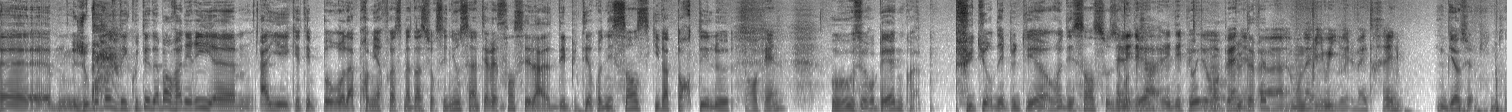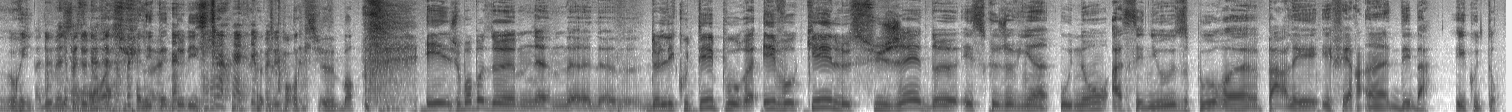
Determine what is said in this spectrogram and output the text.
Euh, je vous propose d'écouter d'abord Valérie euh, Hayé, qui était pour la première fois ce matin sur CNews. C'est intéressant, c'est la députée Renaissance qui va porter le Européenne. aux européennes, quoi. Future députée Renaissance aux Elle est européennes. déjà, elle est députée Oui, européenne. Tout à fait. à mon avis, oui, elle va être réélue. Bien sûr. Oui. Pas de- il a pas de Ouais, là-dessus. Elle est tête de liste. Il y a pas de Donc, bon. Et je vous propose de, euh, de, de l'écouter pour évoquer le sujet de est-ce que je viens ou non à CNews pour euh, parler et faire un débat. Écoutons.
